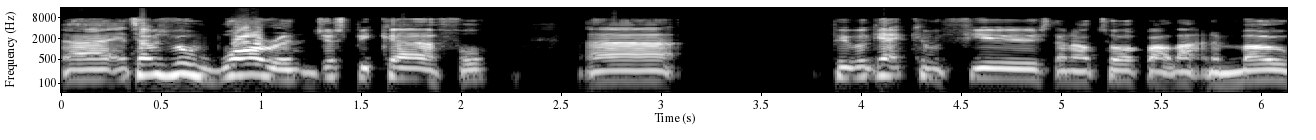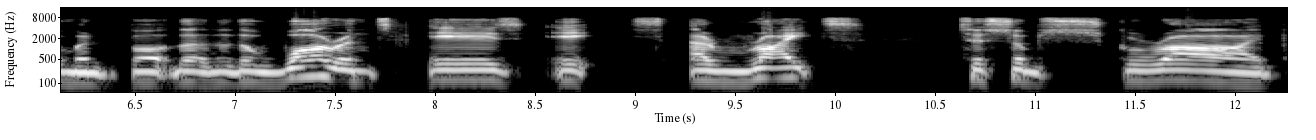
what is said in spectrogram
Uh, in terms of a warrant, just be careful. Uh, people get confused, and I'll talk about that in a moment. But the, the, the warrant is it's a right to subscribe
